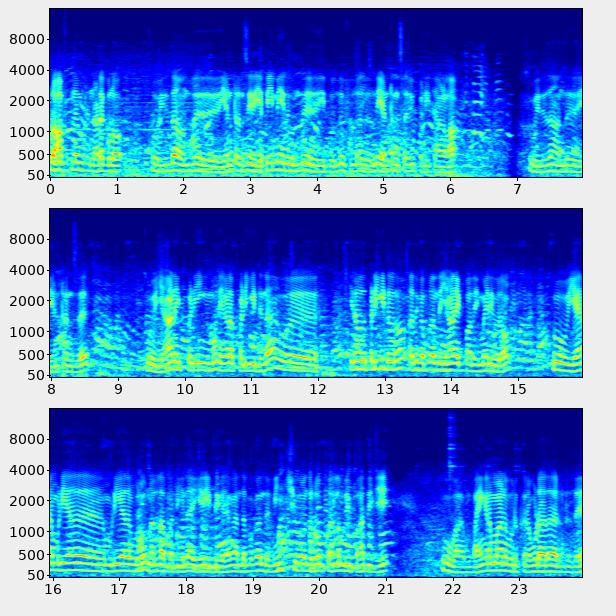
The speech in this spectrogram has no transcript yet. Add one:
ஒரு ஆஃப் கிலோமீட்டர் நடக்கணும். ஸோ இதுதான் வந்து என்ட்ரன்ஸ் இது எப்பயுமே இது வந்து இப்போ வந்து ஃபுல்லாக இது வந்து என்ட்ரன்ஸாகவே பண்ணிட்டாங்களாம். ஸோ இதுதான் வந்து என்ட்ரன்ஸு ஸோ யானைப்படிங்கும் போது எங்கடா படிக்கிட்டுன்னா ஒரு இருபது படிக்கிட்டு வரும். அதுக்கப்புறம் அந்த யானை பாதை மாதிரி வரும். ஸோ ஏற முடியாத முடியாதவங்களும் நல்லா பார்த்தீங்கன்னா ஏறிட்டு இருக்காங்க. அந்த பக்கம் அந்த விஞ்சும் அந்த ரோப் எல்லாம் போய் பார்த்துச்சு. ஸோ பயங்கரமான ஒரு க்ரௌடாக தான் இருந்தது.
